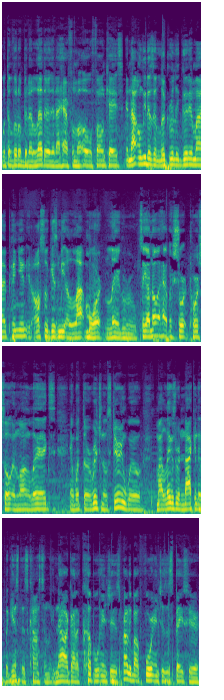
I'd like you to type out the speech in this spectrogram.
with a little bit of leather that I have from my old phone case. And not only does it look really good in my opinion, it also gives me a lot more leg room. So y'all know I have a short torso and long legs. And with the original steering wheel, my legs were knocking up against this constantly. Now I got a couple inches, probably about four inches of space here.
